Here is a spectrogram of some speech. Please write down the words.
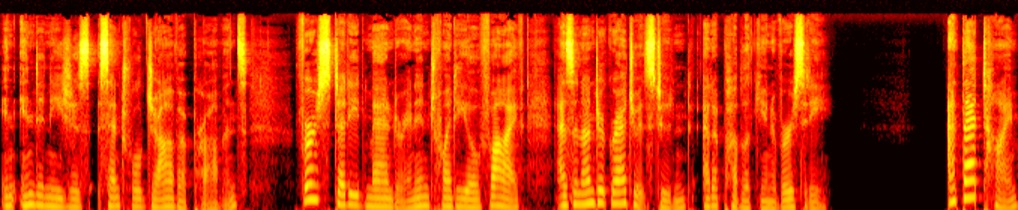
in Indonesia's Central Java province, first studied Mandarin in 2005 as an undergraduate student at a public university. At that time,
